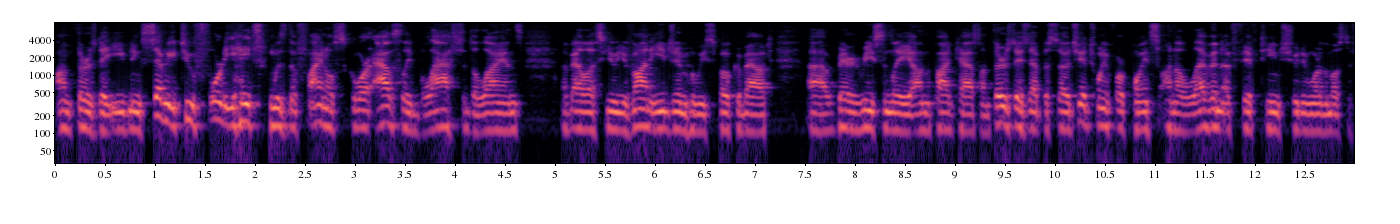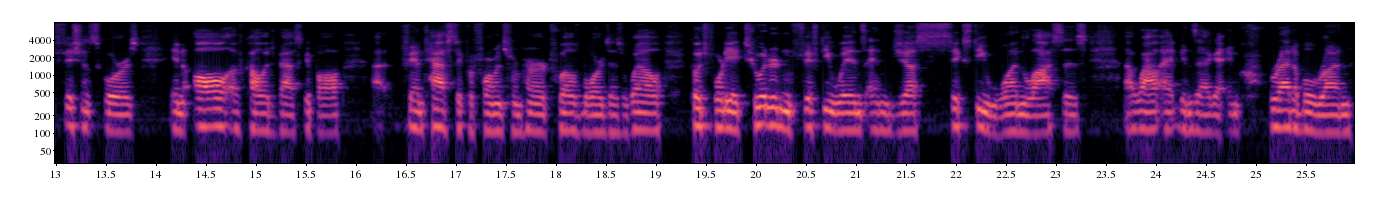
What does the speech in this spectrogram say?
on Thursday evening. 72 48 was the final score. Absolutely blasted the Lions of LSU. Yvonne Ejim, who we spoke about uh, very recently on the podcast on Thursday's episode, she had 24 points on 11 of 15 shooting, one of the most efficient scores in all of college basketball. Uh, fantastic performance from her, 12 boards as well. Coach Fortier, 250 wins and just 61 losses uh, while at Gonzaga. Incredible run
